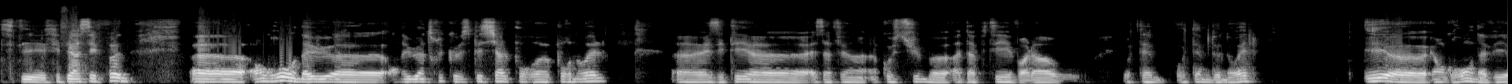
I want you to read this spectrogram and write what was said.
C'était c'était assez fun. Euh, en gros, on a eu on a eu un truc spécial pour pour Noël. Elles étaient, elles avaient un, costume adapté, voilà, au, thème, au thème de Noël. Et, en gros, on avait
